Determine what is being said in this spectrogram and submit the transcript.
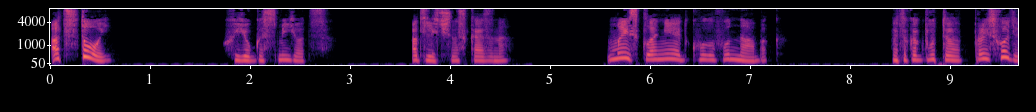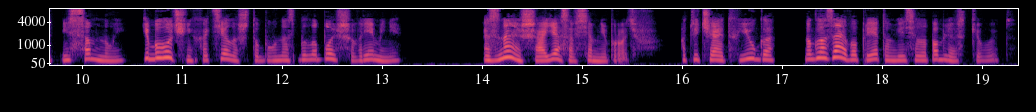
отстой!» Хьюга смеется. Отлично сказано. Мэй склоняет голову на бок. Это как будто происходит не со мной. Я бы очень хотела, чтобы у нас было больше времени. Знаешь, а я совсем не против, отвечает Хьюга, но глаза его при этом весело поблескивают.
